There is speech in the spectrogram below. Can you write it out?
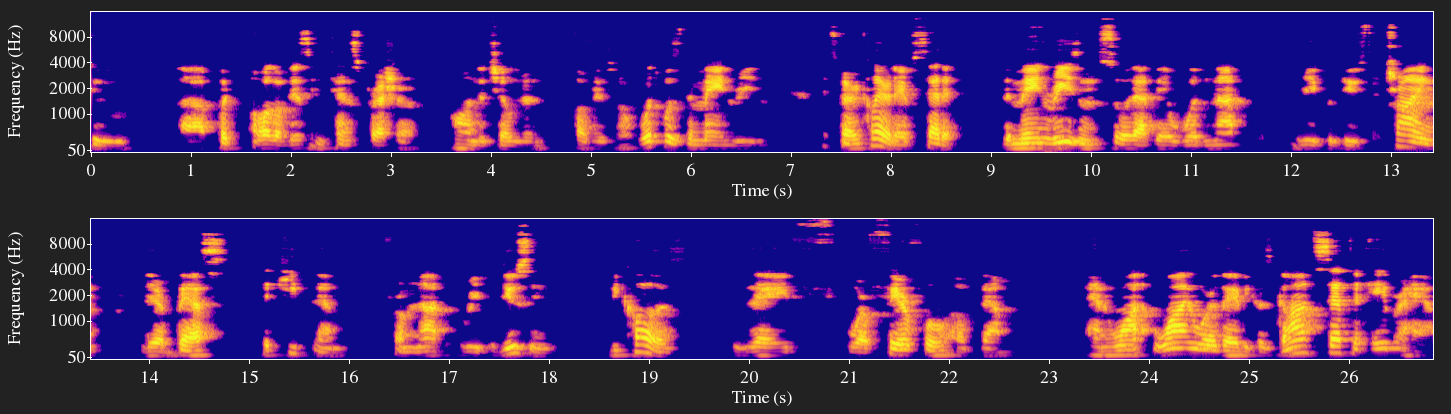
to uh, put all of this intense pressure on the children of Israel? What was the main reason? It's very clear. They've said it. The main reason so that they would not reproduce. Trying their best to keep them from not reproducing because they were fearful of them. And why, why were they? Because God said to Abraham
